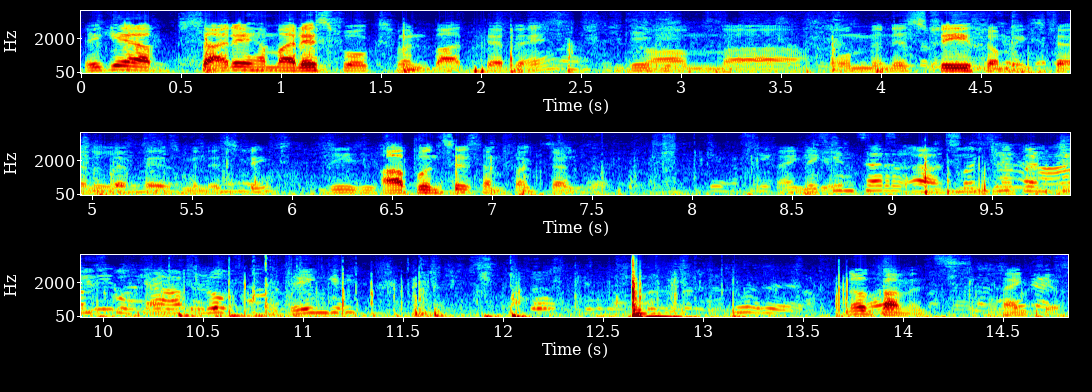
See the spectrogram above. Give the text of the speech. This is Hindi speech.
देखिए आप सारे हमारे स्पोक्समैन बात कर रहे हैं from home ministry from external affairs ministry आप उनसे संपर्क कर लेकिन सर दूसरी कंट्रीज़ को क्या आप लोग देंगे? No comments thank you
